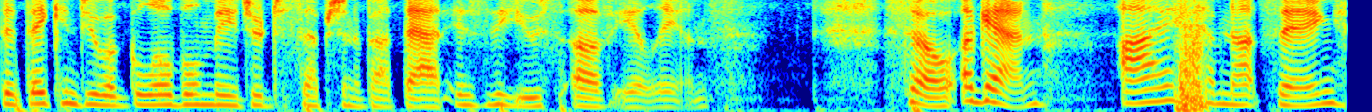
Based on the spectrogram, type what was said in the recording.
that they can do a global major deception about that is the use of aliens. So, again, I am not saying,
